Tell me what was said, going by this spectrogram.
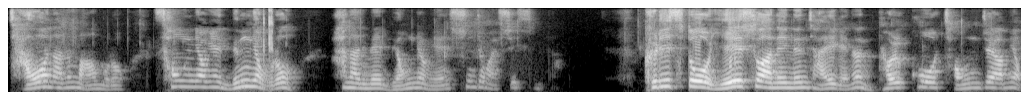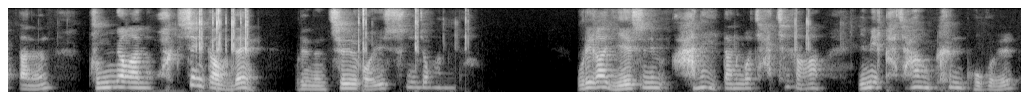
자원하는 마음으로 성령의 능력으로 하나님의 명령에 순종할 수 있습니다. 그리스도 예수 안에 있는 자에게는 결코 정죄함이 없다는 분명한 확신 가운데 우리는 즐거이 순종합니다. 우리가 예수님 안에 있다는 것 자체가 이미 가장 큰 복을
